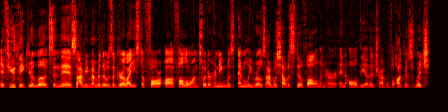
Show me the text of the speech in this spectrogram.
if you think your looks and this, I remember there was a girl I used to uh, follow on Twitter. Her name was Emily Rose. I wish I was still following her and all the other travel vloggers, which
